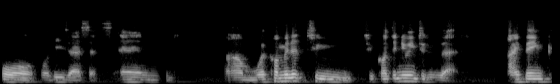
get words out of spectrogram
for, for these assets. And um, we're committed to, to continuing to do that. I think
